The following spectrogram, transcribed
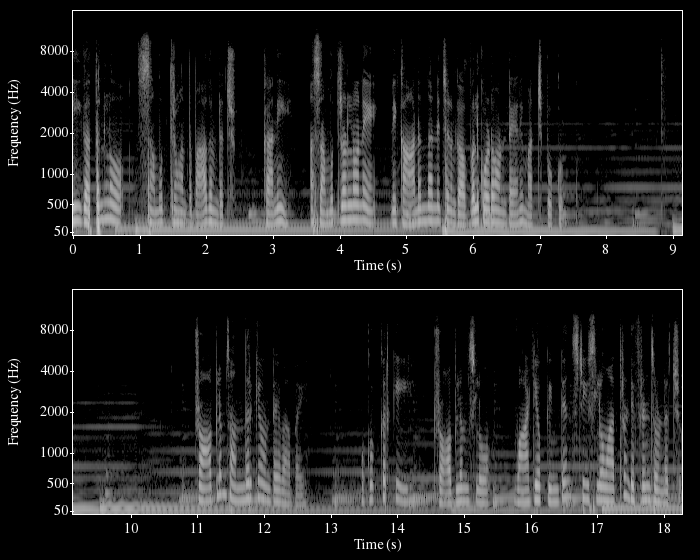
నీ గతంలో సముద్రం అంత బాధ ఉండొచ్చు. కానీ ఆ సముద్రంలోనే నీకు ఆనందాన్ని ఇచ్చిన గవ్వలు కూడా ఉంటాయని మర్చిపోకు. ప్రాబ్లమ్స్ అందరికీ ఉంటాయి బాబాయ్. ఒక్కొక్కరికి ప్రాబ్లమ్స్లో వాటి యొక్క ఇంటెన్సిటీస్లో మాత్రం డిఫరెన్స్ ఉండొచ్చు.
